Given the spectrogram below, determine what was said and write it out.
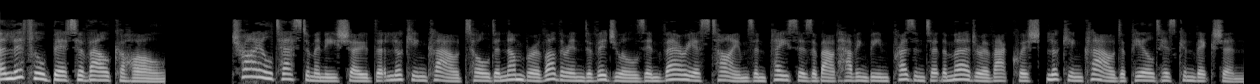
a little bit of alcohol. Trial testimony showed that Looking Cloud told a number of other individuals in various times and places about having been present at the murder of Aquash. Looking Cloud appealed his conviction.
